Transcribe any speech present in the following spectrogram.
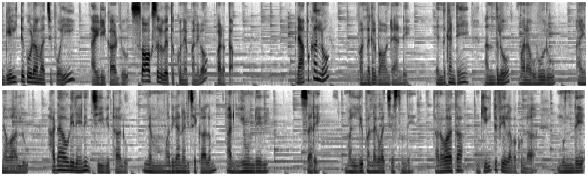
గిల్ట్ కూడా మర్చిపోయి ఐడి కార్డు సాక్సులు వెతుక్కునే పనిలో పడతాం. జ్ఞాపకాల్లో పండగలు బాగుంటాయండి. ఎందుకంటే అందులో మన ఊరు అయిన వాళ్ళు హడావుడి లేని జీవితాలు నెమ్మదిగా నడిచే కాలం అన్నీ ఉండేవి. సరే మళ్ళీ పండగ వచ్చేస్తుంది. తర్వాత గిల్ట్ ఫీల్ అవ్వకుండా ముందే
